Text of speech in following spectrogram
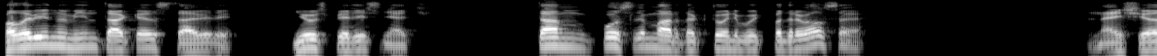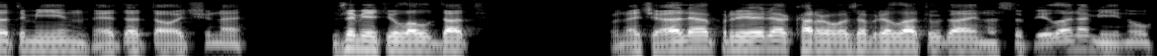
Половину мин так и оставили, не успели снять. Там после марта кто-нибудь подрывался? — Насчет мин, это точно, — заметил Алдат. В начале апреля корова забрела туда и наступила на мину.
